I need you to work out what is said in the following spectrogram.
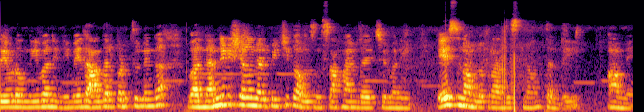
దేవుడు నీవని నీ మీద ఆధారపడుతుండగా వారిని అన్ని విషయాలు నడిపించి కావాల్సిన సహాయం దయచేయమని ఏసునామలో ప్రార్థిస్తున్నాం తండ్రి. ఆమె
